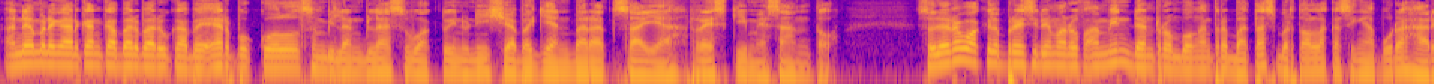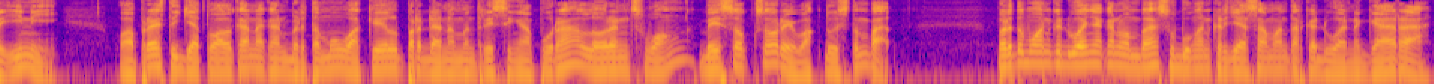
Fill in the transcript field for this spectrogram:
Anda mendengarkan kabar baru KBR pukul 19 waktu Indonesia bagian Barat saya, Reski Mesanto. Saudara Wakil Presiden Maruf Amin dan rombongan terbatas bertolak ke Singapura hari ini. Wapres dijadwalkan akan bertemu Wakil Perdana Menteri Singapura Lawrence Wong besok sore waktu setempat. Pertemuan keduanya akan membahas hubungan kerjasama antar kedua negara.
